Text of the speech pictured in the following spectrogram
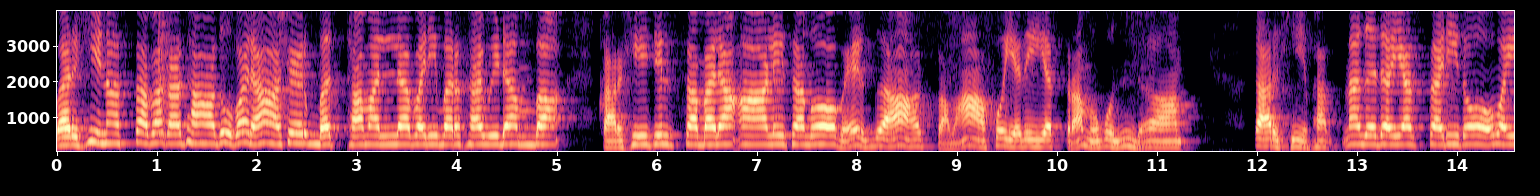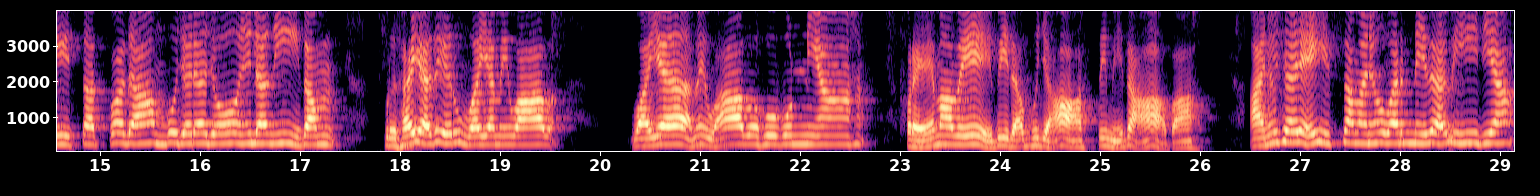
ബർഹിണസ്തപകഥാതുപരാശിർബദ്ധമല്ലപരിബർഹവിഡംബ ആളി സഗോവർഗാ സമാഹുയതി യത്ര മുകുന്ദ. തർഹി ഭഗ്നഗതയ സരിതോ വൈ തത്പദാംബുജരജോ നിലനീതം. സ്പൃഹയതിർവയമിവാ വയമിവാബഹുപുണ്യാः പ്രേമവേപിതഭുജാസ്തിമിതാപ. അനുചരൈः സമനുവർണിതവീര്യ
